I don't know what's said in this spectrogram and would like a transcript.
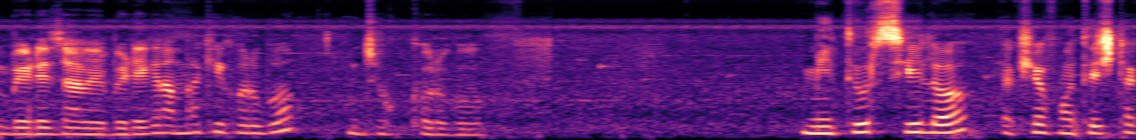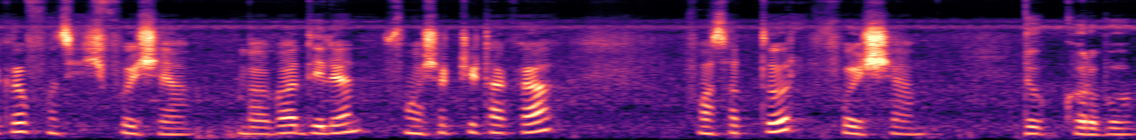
বেড়ে যাবে। বেড়ে গেলে আমরা কী করব? যোগ করব। মিতুর ছিল একশো পঁয়ত্রিশ টাকা পঁচিশ পয়সা। বাবা দিলেন পঁয়ষট্টি টাকা পঁচাত্তর পয়সা। যোগ করব।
